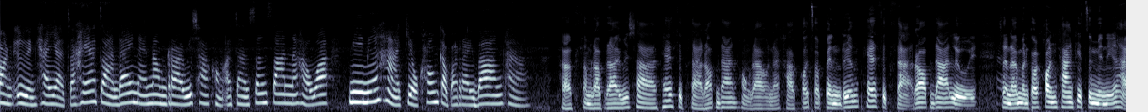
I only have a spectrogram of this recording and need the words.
่อนอื่นค่ะอยากจะให้อาจารย์ได้แนะนำรายวิชาของอาจารย์สั้นๆนะคะว่า มีเนื้อหาเกี่ยวข้องกับอะไรบ้างค่ะครับสำหรับรายวิชาเพศศึกษารอบด้านของเรานะครับ ก็จะเป็นเรื่องเพศศึกษารอบด้านเลย ฉะนั้นมันก็ค่อนข้างที่จะมีเนื้อหา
